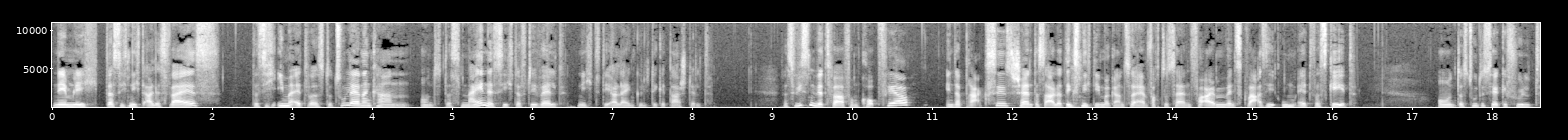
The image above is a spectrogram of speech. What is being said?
nämlich, dass ich nicht alles weiß, dass ich immer etwas dazulernen kann und dass meine Sicht auf die Welt nicht die alleingültige darstellt. Das wissen wir zwar vom Kopf her, in der Praxis scheint das allerdings nicht immer ganz so einfach zu sein, vor allem wenn es quasi um etwas geht. Und das tut es ja gefühlt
